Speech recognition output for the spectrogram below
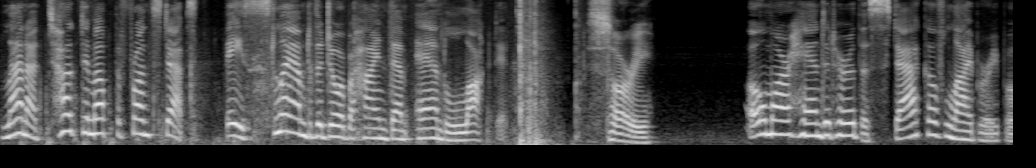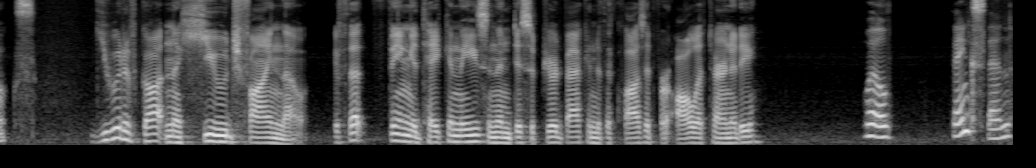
Lana tugged him up the front steps. They slammed the door behind them and locked it. Sorry. Omar handed her the stack of library books. You would have gotten a huge fine, though. If that thing had taken these and then disappeared back into the closet for all eternity. Well, thanks then.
